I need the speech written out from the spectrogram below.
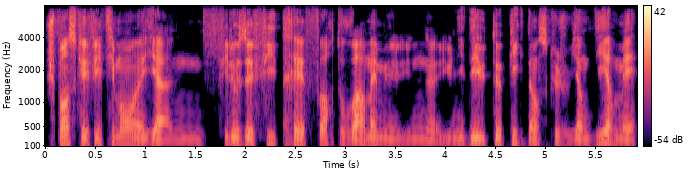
Je pense qu'effectivement, il y a une philosophie très forte, voire même une, idée utopique dans ce que je viens de dire, mais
